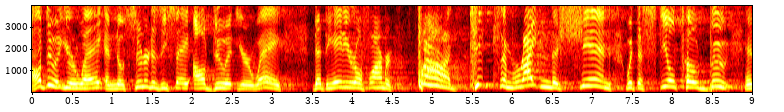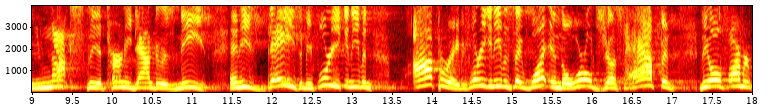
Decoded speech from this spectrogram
I'll do it your way. And no sooner does he say, I'll do it your way, that the 80 year old farmer bah, kicks him right in the shin with a steel toed boot and knocks the attorney down to his knees. And he's dazed. And before he can even operate, before he can even say, What in the world just happened? The old farmer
